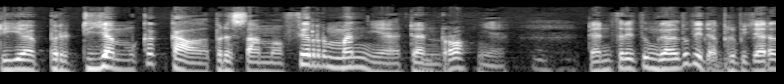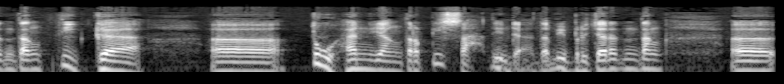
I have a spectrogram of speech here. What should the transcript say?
dia berdiam kekal bersama firmannya dan rohnya. Dan Tritunggal itu tidak berbicara tentang tiga uh, Tuhan yang terpisah, tidak. Tapi berbicara tentang eh,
